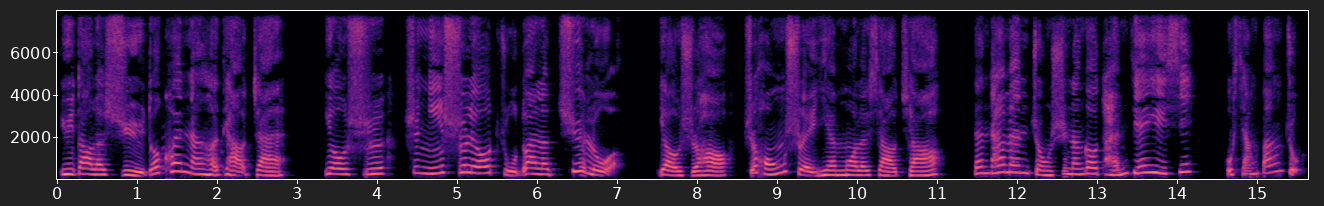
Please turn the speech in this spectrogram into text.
遇到了许多困难和挑战。有时是泥石流阻断了去路，有时候是洪水淹没了小桥，但他们总是能够团结一心，互相帮助，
